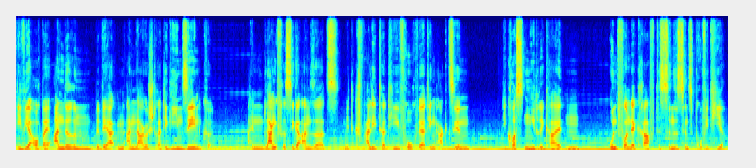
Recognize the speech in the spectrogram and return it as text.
die wir auch bei anderen bewährten Anlagestrategien sehen können. Ein langfristiger Ansatz mit qualitativ hochwertigen Aktien, die Kosten niedrig halten und von der Kraft des Zinseszins profitieren.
